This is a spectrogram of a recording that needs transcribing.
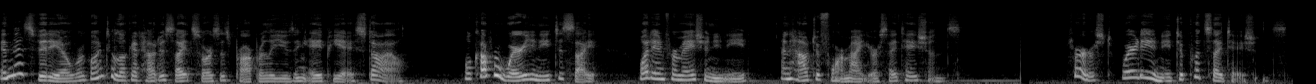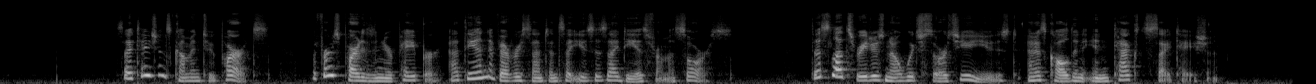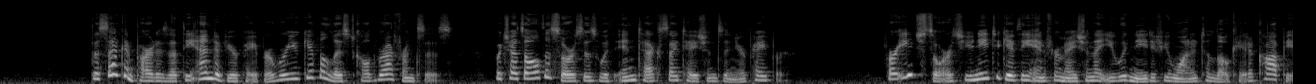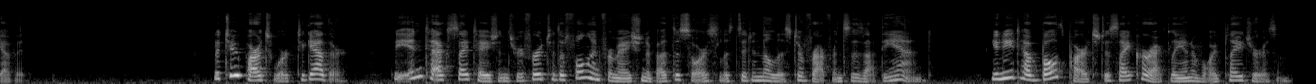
In this video, we're going to look at how to cite sources properly using APA style. We'll cover where you need to cite, what information you need, and how to format your citations. First, where do you need to put citations? Citations come in two parts. The first part is in your paper, at the end of every sentence that uses ideas from a source. This lets readers know which source you used and is called an in-text citation. The second part is at the end of your paper where you give a list called references, which has all the sources with in-text citations in your paper. For each source, you need to give the information that you would need if you wanted to locate a copy of it. The two parts work together. The in-text citations refer to the full information about the source listed in the list of references at the end. You need to have both parts to cite correctly and avoid plagiarism.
